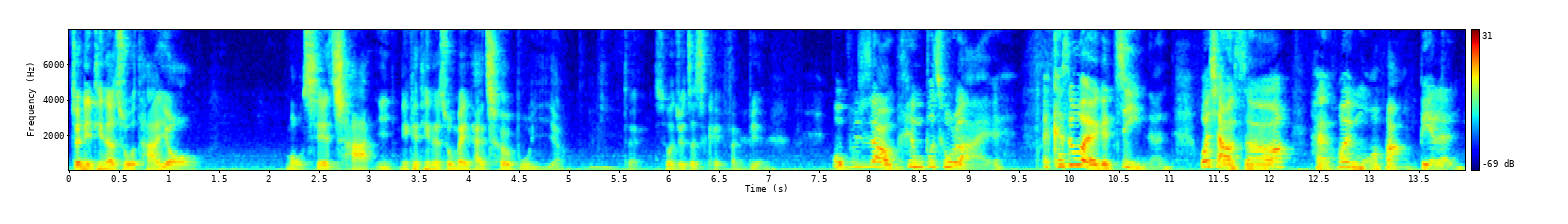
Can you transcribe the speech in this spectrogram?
就你听得出他有某些差异，你可以听得出每台车不一样，对，所以我觉得这是可以分辨。我不知道，我听不出来。欸，可是我有一个技能，我小时候很会模仿别人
